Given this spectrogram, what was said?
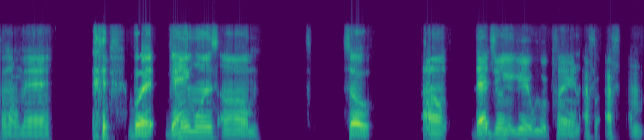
come on, man. but game ones, um, So um. That junior year, we were playing. I I I'm,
